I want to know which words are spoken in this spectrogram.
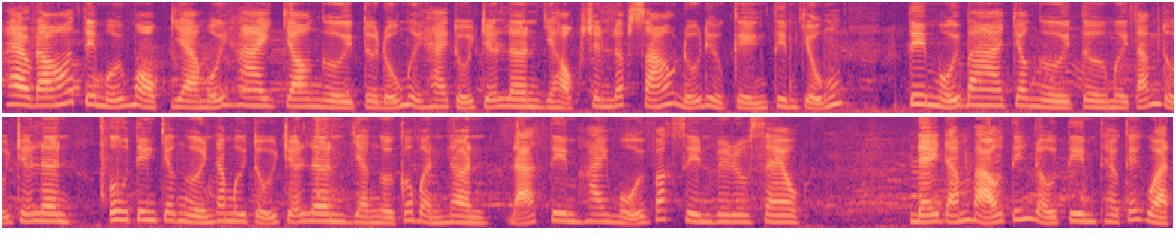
Theo đó, tiêm mũi 1 và mũi 2 cho người từ đủ 12 tuổi trở lên và học sinh lớp 6 đủ điều kiện tiêm chủng. Tiêm mũi 3 cho người từ 18 tuổi trở lên, ưu tiên cho người 50 tuổi trở lên và người có bệnh nền đã tiêm 2 mũi vaccine Verocell. Để đảm bảo tiến độ tiêm theo kế hoạch,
